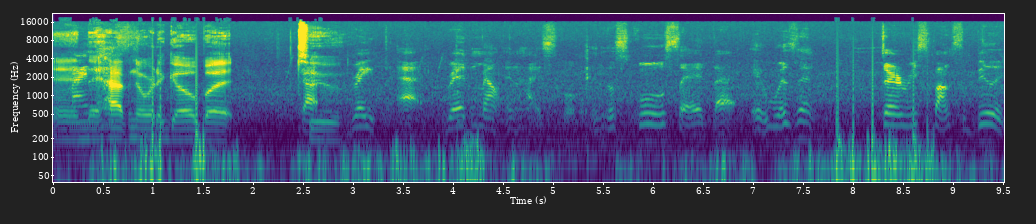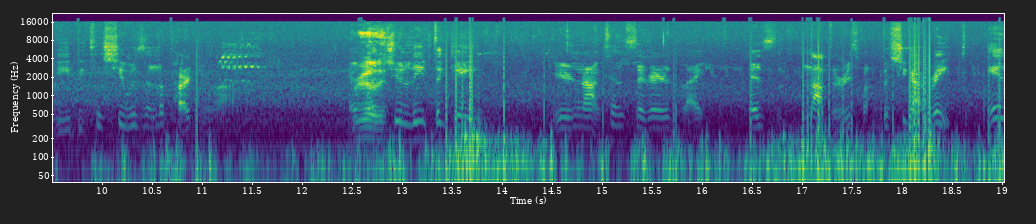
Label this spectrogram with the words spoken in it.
and Mine they have nowhere to go but Got to raped at Red Mountain High School. And the school said that it wasn't their responsibility because she was in the parking lot. And Really? once you leave the gate, you're not considered like it's not the response. But she got raped in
